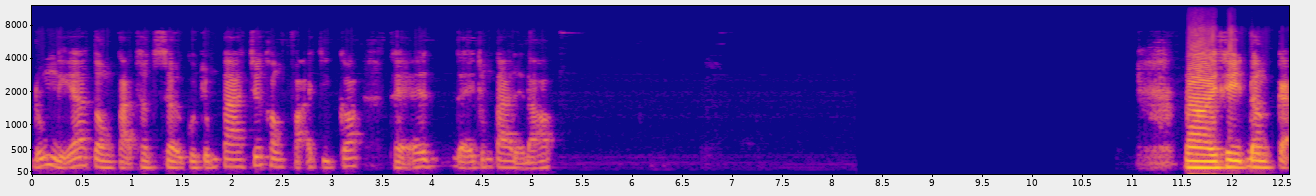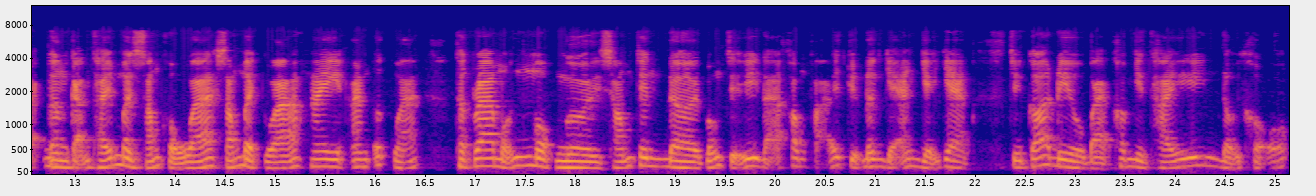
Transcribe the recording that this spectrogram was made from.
đúng nghĩa tồn tại thực sự của chúng ta chứ không phải chỉ có thể để chúng ta để đó. Rồi thì đừng cảm đừng cảm thấy mình sống khổ quá, sống mệt quá hay ăn ức quá. Thật ra mỗi một người sống trên đời vốn chỉ đã không phải chuyện đơn giản dễ dàng chỉ có điều bạn không nhìn thấy nỗi khổ,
